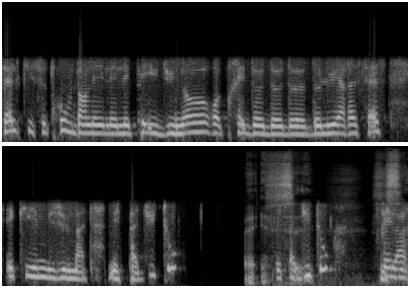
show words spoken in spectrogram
celle qui se trouve dans les, les, pays du Nord, près de, de, de, de l'URSS, et qui est musulmane? Mais pas du tout. C'est pas du tout. C'est la,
